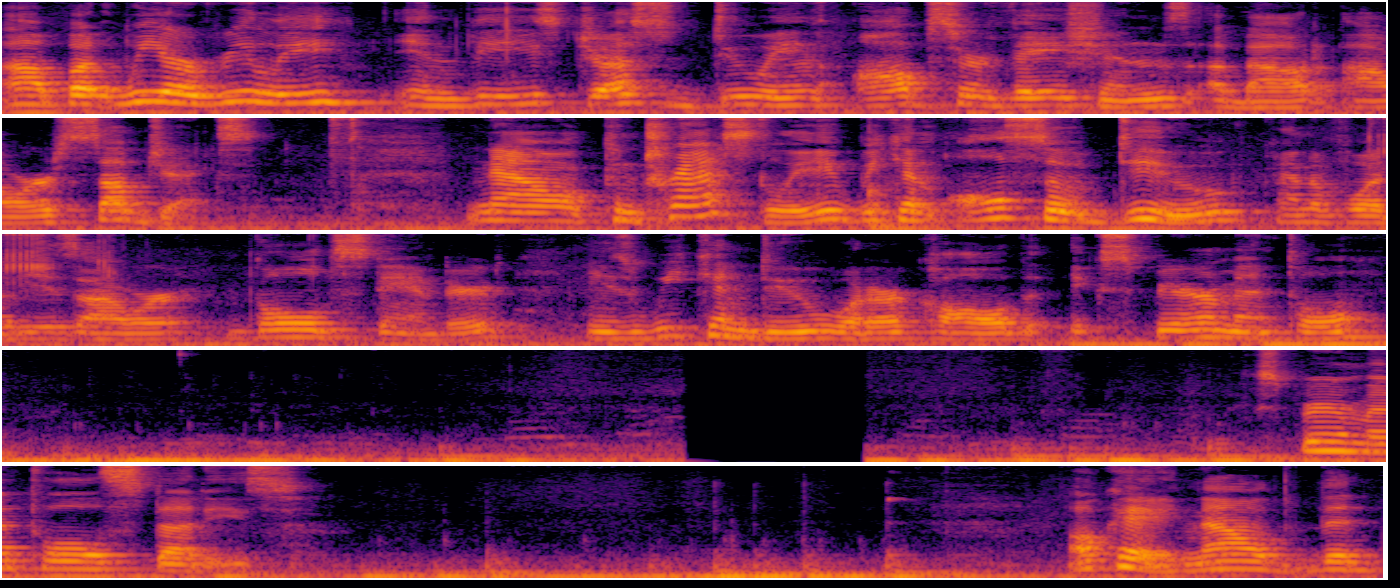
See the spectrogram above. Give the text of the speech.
Uh, but we are really, in these, just doing observations about our subjects. Now, contrastly, we can also do kind of what is our gold standard, is we can do what are called experimental experimental studies. Okay, now the,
